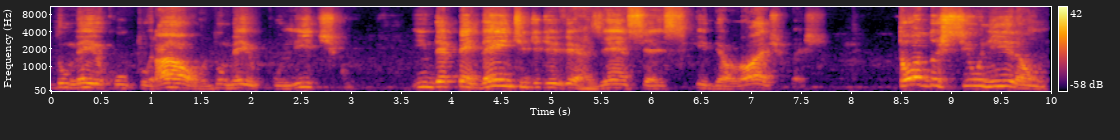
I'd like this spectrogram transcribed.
do meio cultural, do meio político, independente de divergências ideológicas, todos se uniram.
